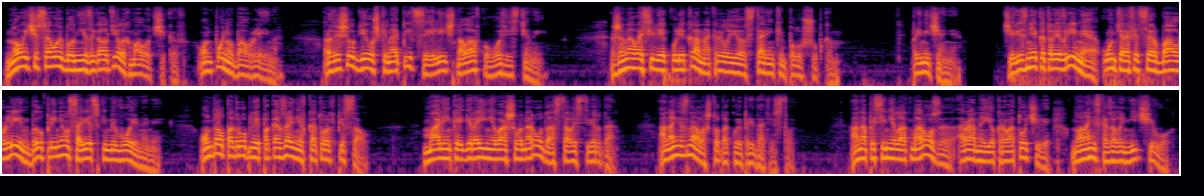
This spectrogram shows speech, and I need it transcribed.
Новый часовой был не из оголтелых молодчиков. Он понял Баурлейна разрешил девушке напиться и лечь на лавку возле стены. Жена Василия Кулика накрыла ее стареньким полушубком. Примечание. Через некоторое время унтер-офицер Баурлейн был пленен советскими воинами. Он дал подробные показания, в которых писал «Маленькая героиня вашего народа осталась тверда. Она не знала, что такое предательство. Она посинела от мороза, раны ее кровоточили, но она не сказала ничего.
